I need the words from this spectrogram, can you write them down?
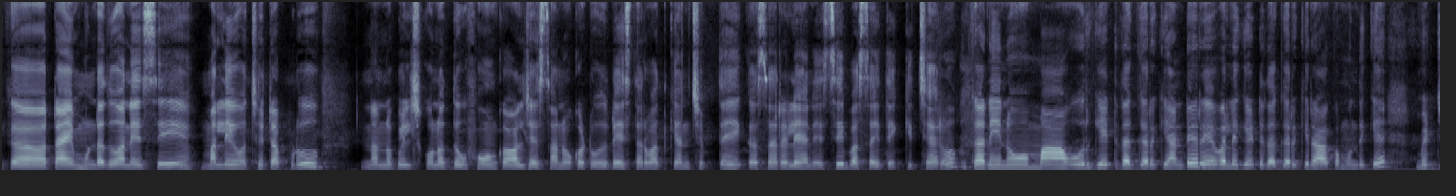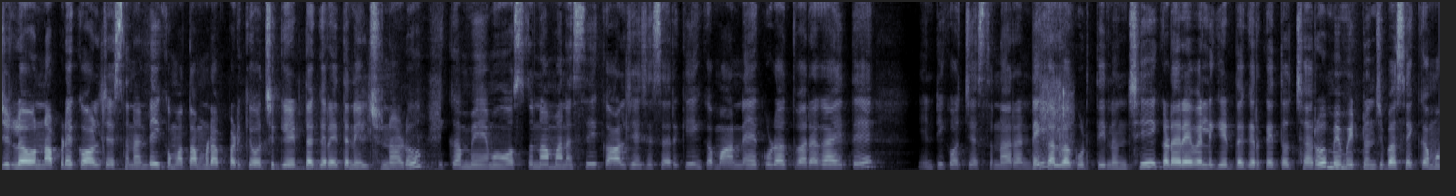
ఇక టైం ఉండదు అనేసి మళ్ళీ వచ్చేటప్పుడు నన్ను పిలుచుకునొద్దు ఫోన్ కాల్ చేస్తాను ఒక టూ డేస్ తర్వాతకి అని చెప్తే ఇక సరేలే అనేసి బస్ అయితే ఎక్కిచ్చారు. ఇక నేను మా ఊరు గేట్ దగ్గరికి అంటే రేవల్లి గేట్ దగ్గరికి రాకముందుకే మిడ్జిలో ఉన్నప్పుడే కాల్ చేస్తానండి ఇక మా తమ్ముడు అప్పటికే వచ్చి గేట్ దగ్గర అయితే నిల్చున్నాడు. ఇక మేము వస్తున్నాం అనేసి కాల్ చేసేసరికి ఇంకా మా అన్నయ్య కూడా త్వరగా అయితే ఇంటికి వచ్చేస్తున్నారండి కల్వకుర్తి నుంచి. ఇక్కడ రేవల్లి గేట్ దగ్గరికి అయితే వచ్చారు. మేము ఇటు నుంచి బస్ ఎక్కాము.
